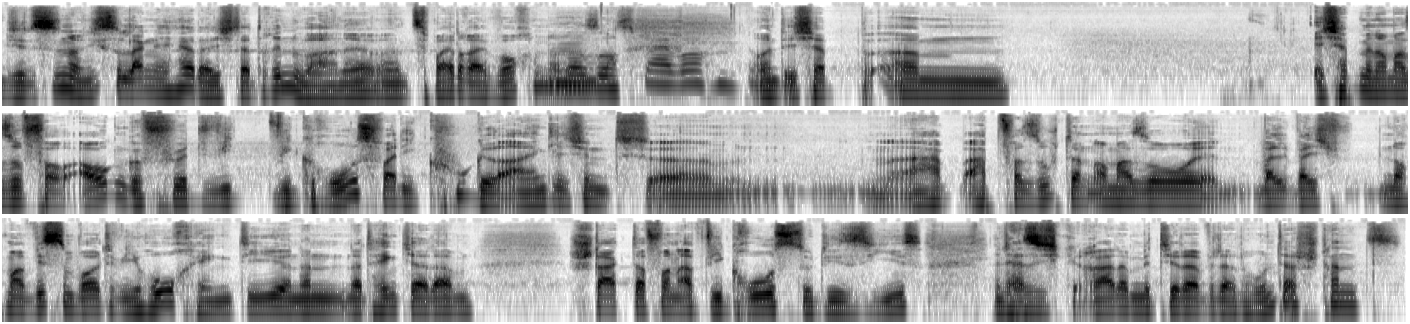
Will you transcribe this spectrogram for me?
das ist noch nicht so lange her, dass ich da drin war, ne? zwei, drei Wochen oder Hm, so. Zwei Wochen. Und ich habe ähm, ich habe mir nochmal so vor Augen geführt, wie, wie groß war die Kugel eigentlich und ähm, habe hab versucht dann nochmal so, weil, weil ich nochmal wissen wollte, wie hoch hängt die und dann, das hängt ja dann stark davon ab, wie groß du die siehst. Und als ich gerade mit dir da wieder drunter stand,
